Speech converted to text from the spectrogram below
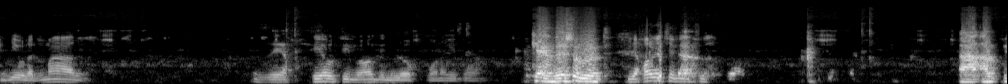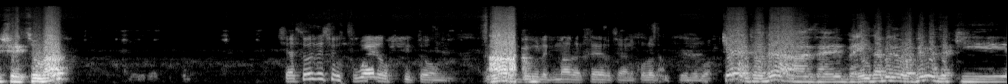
הגיעו לגמר. זה יפתיע אותי מאוד אם לא, בוא נגיד. כן, ויש לנו את... יכול להיות שהם יעשו... אה, אה, שיצאו מה? שיעשו איזשהו swerve פתאום. אה, לגמר אחר שאנחנו לא צופים בו. כן, אתה יודע, ב-AEW אוהבים את זה, כי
